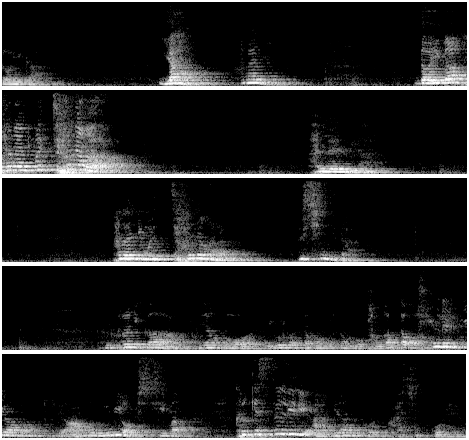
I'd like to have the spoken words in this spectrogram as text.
너희가 야 하나님 너희가 하나님을 찬양하라. 할렐루야. 하나님을 찬양하라는 뜻입니다. 그- 그러니까 그냥 뭐 이걸 갖다가 우리가 뭐 반갑다고 할렐루야 막 이렇게 아무 의미 없이 막 그렇게 쓸 일이 아니라는 걸 아실 거예요.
